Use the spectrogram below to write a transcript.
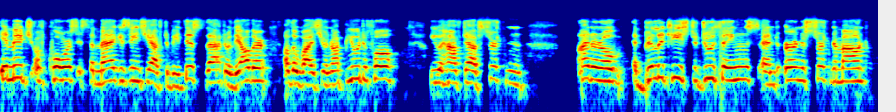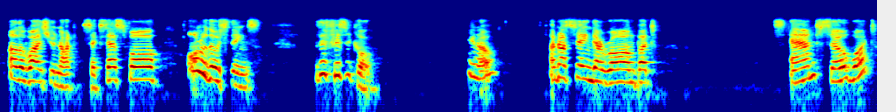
image of course it's the magazines you have to be this that or the other otherwise you're not beautiful. You have to have certain i don't know abilities to do things and earn a certain amount otherwise you're not successful. All of those things. But they're physical you know? I'm not saying they're wrong but and so what?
